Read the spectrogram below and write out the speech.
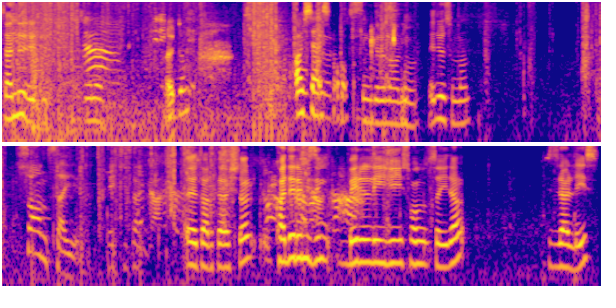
Sen de dedin. Ay, Ay sen singırını alayım. Ne diyorsun lan? Son sayı. Teçhizat. Evet arkadaşlar. Kaderimizin belirleyeceği son sayıda sizlerleyiz.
